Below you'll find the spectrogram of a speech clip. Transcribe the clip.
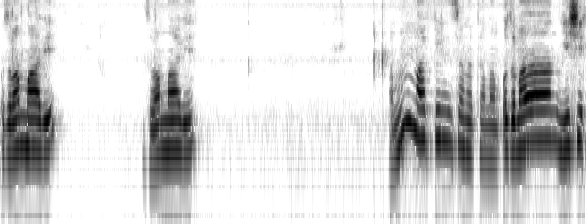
O zaman mavi. O zaman mavi. Hmm, aferin sana tamam. O zaman yeşil.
